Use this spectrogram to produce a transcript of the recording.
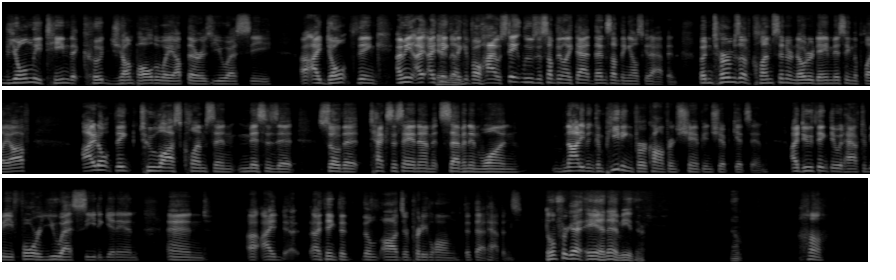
the only team that could jump all the way up there is USC. I don't think. I mean, I, I think A&M. like if Ohio State loses something like that, then something else could happen. But in terms of Clemson or Notre Dame missing the playoff, I don't think two loss Clemson misses it so that Texas A&M at seven and one, not even competing for a conference championship, gets in. I do think they would have to be for USC to get in, and uh, I I think that the odds are pretty long that that happens. Don't forget A and M either. Huh?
